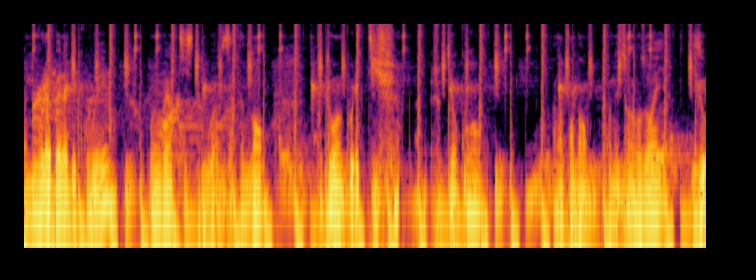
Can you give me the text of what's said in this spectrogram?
un nouveau label à découvrir, ou un nouvel artiste, ou certainement plutôt un collectif. Je vous tiens au courant. En attendant, prenez soin de vos oreilles. Bisous.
